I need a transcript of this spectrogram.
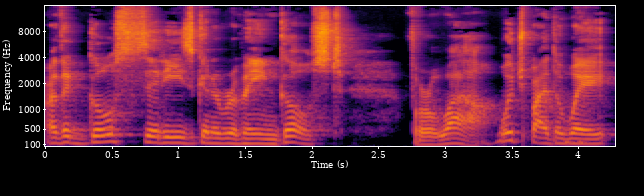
are the ghost cities going to remain ghost for a while, which, by the way,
